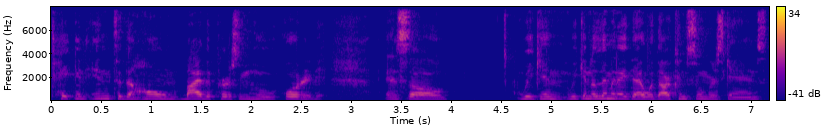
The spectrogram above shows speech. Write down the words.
taken into the home by the person who ordered it. And so we can we can eliminate that with our consumer scans.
